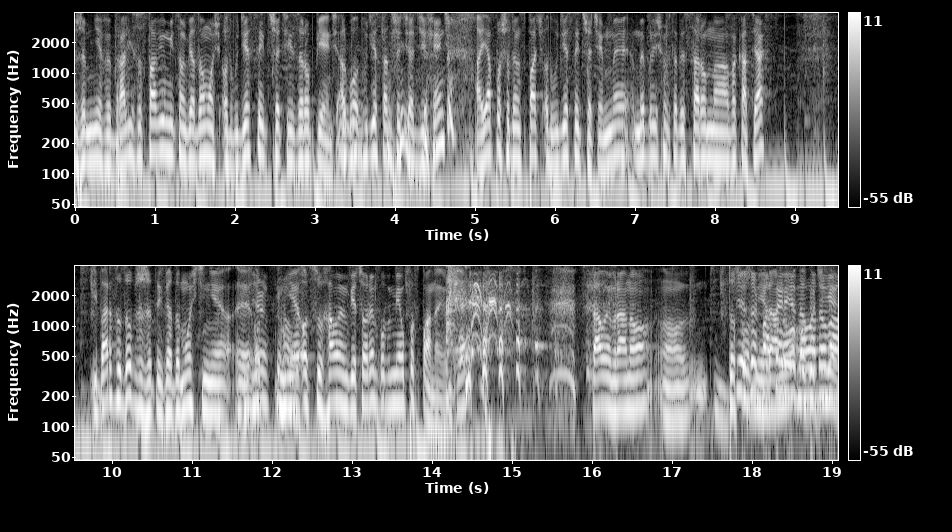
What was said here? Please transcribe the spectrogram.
że mnie wybrali. Zostawił mi tą wiadomość o 23.05 albo o 23.10, a ja poszedłem spać o 23.00. My, my byliśmy wtedy z Sarą na wakacjach. I bardzo dobrze, że tych wiadomości nie, e, Nie od, nie odsłuchałem wieczorem, bo bym miał pospane już. Nie? Wstałem rano, o, dosłownie rano, o godzinie,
